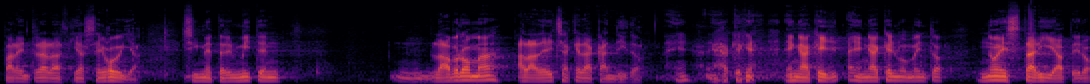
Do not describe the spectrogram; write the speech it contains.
para entrar hacia Segovia. Si me permiten la broma, a la derecha queda Cándido. ¿eh? En, aquel, momento no estaría, pero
